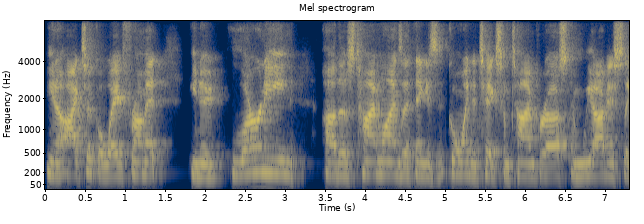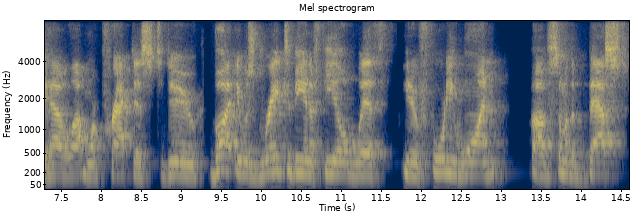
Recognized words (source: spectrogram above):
you know I took away from it. You know, learning uh, those timelines, I think, is going to take some time for us. And we obviously have a lot more practice to do. But it was great to be in a field with you know 41 of some of the best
